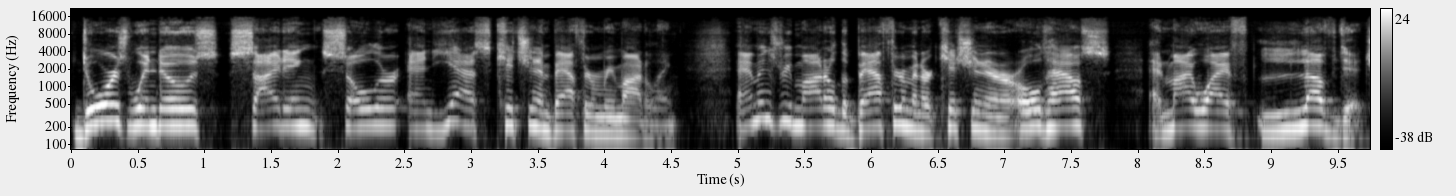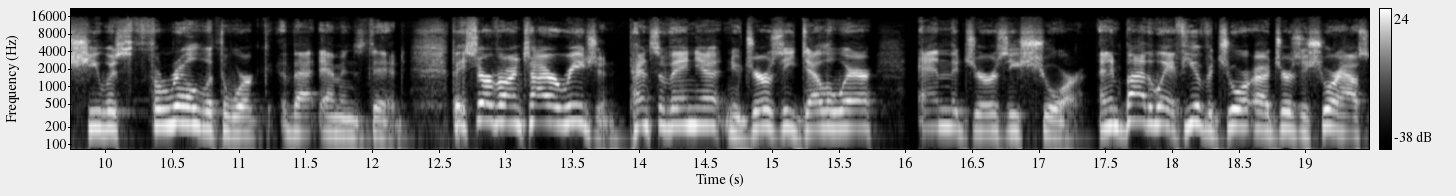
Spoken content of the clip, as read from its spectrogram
doors, windows, siding, solar, and yes, kitchen and bathroom remodeling. Emmons remodeled the bathroom and our kitchen in our old house, and my wife loved it. She was thrilled with the work that Emmons did. They serve our entire region Pennsylvania, New Jersey, Delaware, and the Jersey Shore. And by the way, if you have a uh, Jersey Shore house,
